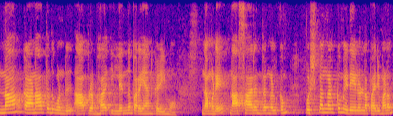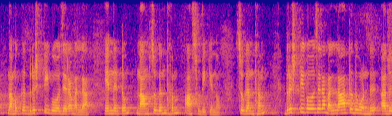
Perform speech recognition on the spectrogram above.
നാം കാണാത്തതുകൊണ്ട് ആ പ്രഭ ഇല്ലെന്ന് പറയാൻ കഴിയുമോ? നമ്മുടെ നാസാരന്ധ്രങ്ങൾക്കും പുഷ്പങ്ങൾക്കും ഇടയിലുള്ള പരിമളം നമുക്ക് ദൃഷ്ടിഗോചരമല്ല. എന്നിട്ടും നാം സുഗന്ധം ആസ്വദിക്കുന്നു. സുഗന്ധം ദൃഷ്ടിഗോചരമല്ലാത്തതുകൊണ്ട് അത്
